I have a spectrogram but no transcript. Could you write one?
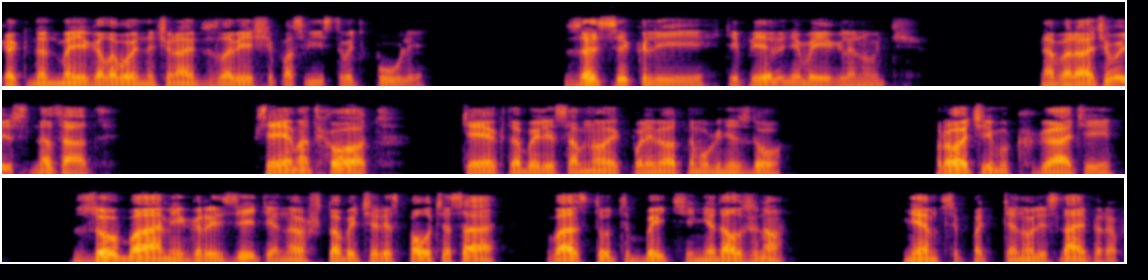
как над моей головой начинают зловеще посвистывать пули. Засекли, теперь не выглянуть. Оборачиваюсь назад. Всем отход. Те, кто были со мной к пулеметному гнезду. Прочим к гати. Зубами грызите, но чтобы через полчаса вас тут быть не должно. Немцы подтянули снайперов,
